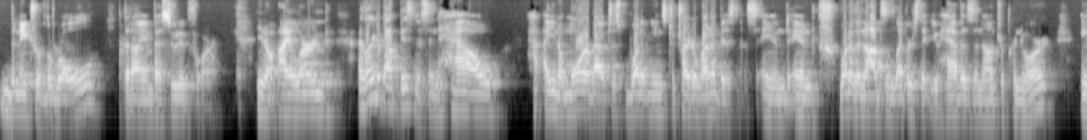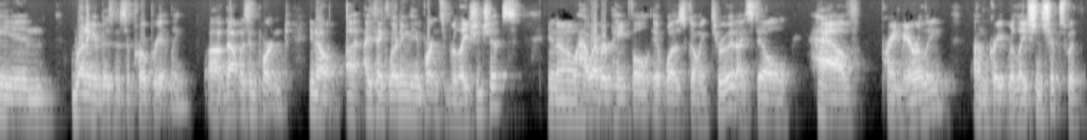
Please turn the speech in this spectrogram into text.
the nature of the role that I am best suited for. You know, I learned I learned about business and how you know more about just what it means to try to run a business and and what are the knobs and levers that you have as an entrepreneur in running a business appropriately. Uh, that was important. You know, I, think learning the importance of relationships. You know, however painful it was going through it, I still have primarily um, great relationships with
